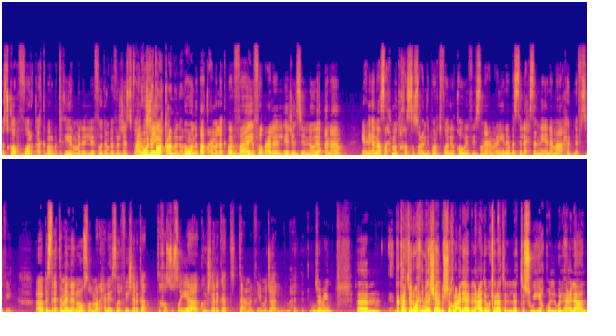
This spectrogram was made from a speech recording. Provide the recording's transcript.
ب scope of work أكبر بكثير من ال food and beverages فهذا هو نطاق عمل آه. هو نطاق عمل أكبر مم. فيفرض على الايجنسي إنه لا أنا يعني أنا صح متخصص وعندي portfolio قوي في صناعة معينة بس الأحسن إني أنا ما أحبس نفسي فيه بس أتمنى إنه نوصل مرحلة يصير في شركات تخصصية كل شركة تعمل في مجال محدد. جميل. ذكرت إنه واحدة من الأشياء اللي بيشتغلوا عليها بالعادة وكالات التسويق وال- والإعلان.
